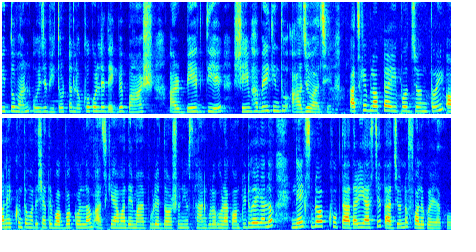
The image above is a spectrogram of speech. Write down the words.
বিদ্যমান ওই যে ভিতরটা লক্ষ্য করলে দেখবে বাঁশ আর বেদ দিয়ে সেইভাবেই কিন্তু আজও আছে। আজকে ব্লগটা এই পর্যন্তই। অনেকক্ষণ তোমাদের সাথে বকবক করলাম। আজকে আমাদের মায়াপুরের দর্শনীয় স্থানগুলো ঘোরা কমপ্লিট হয়ে গেল। নেক্সট ব্লগ খুব তাড়াতাড়ি আসছে, তার জন্য ফলো করে রাখো।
